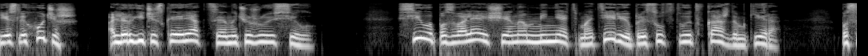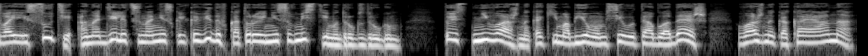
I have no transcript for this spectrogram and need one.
Если хочешь, аллергическая реакция на чужую силу. Сила, позволяющая нам менять материю, присутствует в каждом Кира. По своей сути она делится на несколько видов, которые несовместимы друг с другом. То есть неважно, каким объемом силы ты обладаешь, важно, какая она.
